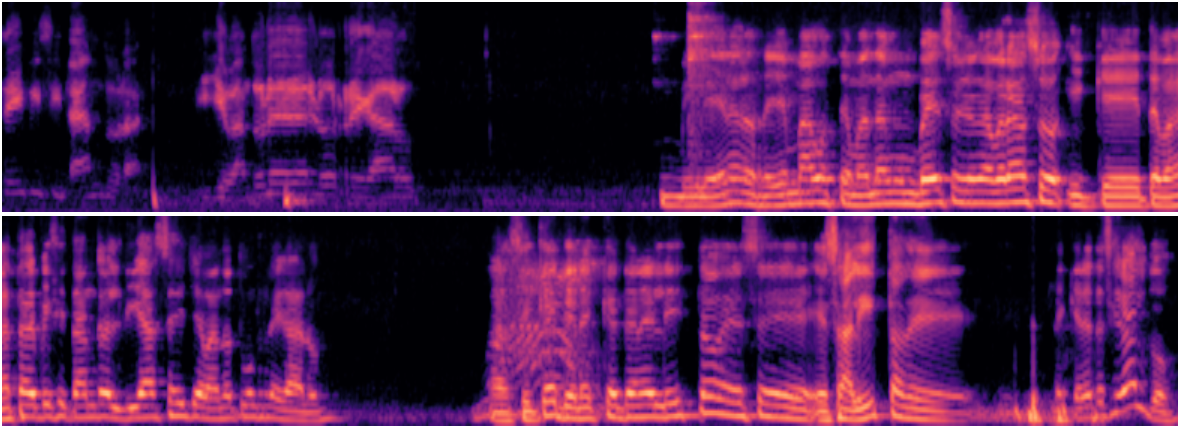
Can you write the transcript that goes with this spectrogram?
6 visitándola y llevándole los regalos Milena, los Reyes Magos te mandan un beso y un abrazo y que te van a estar visitando el día 6 llevándote un regalo. Así que tienes que tener listo ese, esa lista de... ¿Le quieres decir algo?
